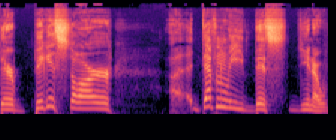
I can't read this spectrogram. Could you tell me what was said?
their biggest star. Uh, definitely this, you know,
